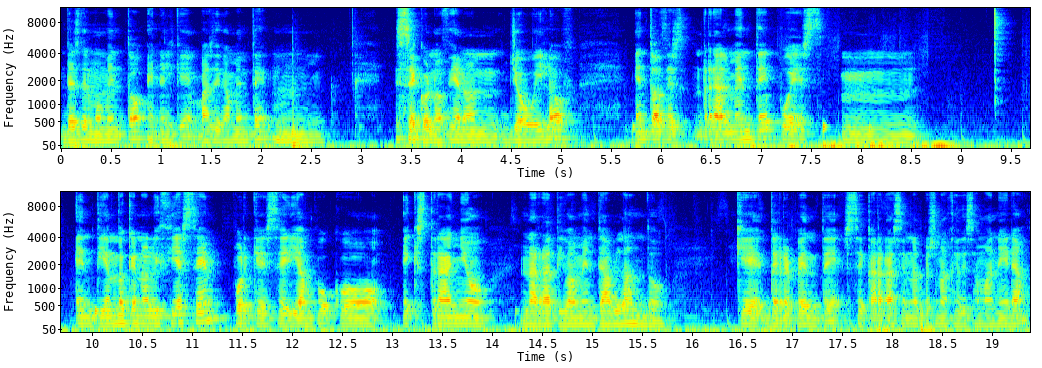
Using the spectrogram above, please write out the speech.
desde el momento en el que básicamente mmm, se conocieron Joe y Love. Entonces, realmente, pues... Mmm, entiendo que no lo hiciesen porque sería un poco extraño narrativamente hablando que de repente se cargasen al personaje de esa manera.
